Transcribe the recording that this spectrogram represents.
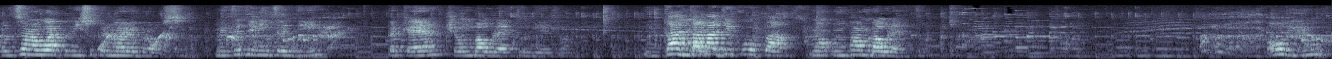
La zona warp di Super Mario Bros. Mettetevi in 3D perché c'è un bauletto dietro. Un pan Canta bau- Magicupa. No, un pan bauletto. Oh, you.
